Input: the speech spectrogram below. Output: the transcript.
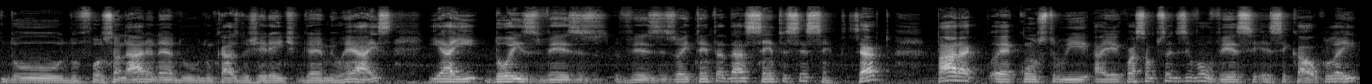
do, do funcionário, né, do, no caso do gerente, ganha mil reais, e aí 2 vezes, vezes 80 dá 160, certo? Para é, construir a equação, precisa desenvolver esse, esse cálculo aí,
